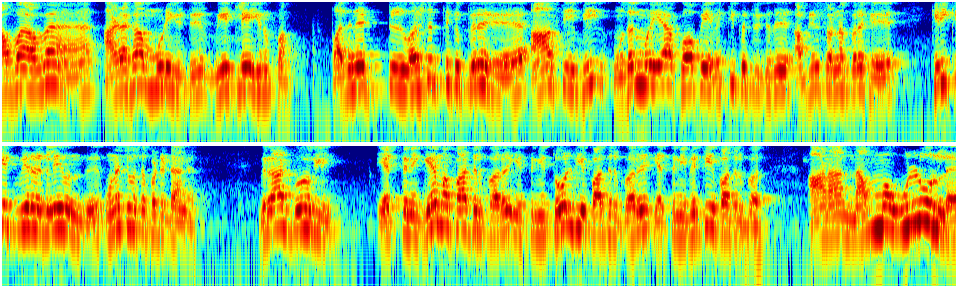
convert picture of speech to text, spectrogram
அவன் அவன் அழகாக மூடிக்கிட்டு வீட்டிலே இருப்பான். பதினெட்டு வருஷத்துக்கு பிறகு ஆர்சிபி முதன்முறையாக கோப்பையை வெற்றி பெற்றிருக்குது அப்படின்னு சொன்ன பிறகு கிரிக்கெட் வீரர்களே வந்து உணர்ச்சி வசப்பட்டுட்டாங்க. விராட் கோஹ்லி எத்தனை கேமை பார்த்துருப்பாரு எத்தனை தோல்வியை பார்த்துருப்பாரு எத்தனை வெற்றியை பார்த்துருப்பாரு. ஆனால் நம்ம உள்ளூரில்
